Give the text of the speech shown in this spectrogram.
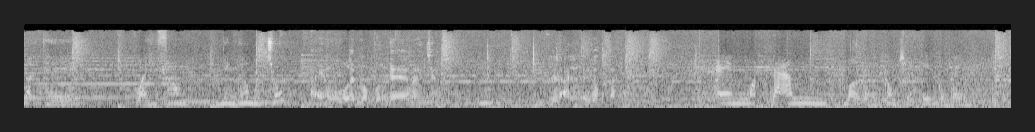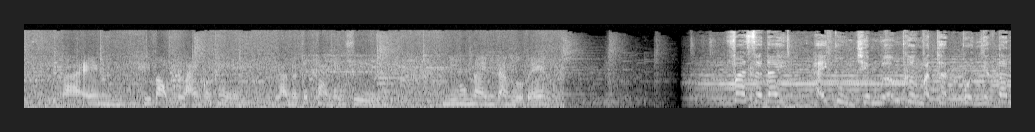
lợi thế của anh Phong nhỉnh hơn một chút. Em quên một vấn đề quan trọng là anh người gốc Bắc. Em đã mở cánh cổng trái tim của mình. Và em hy vọng là anh có thể làm được tất cả những gì như hôm nay anh đã hứa với em Và giờ đây, hãy cùng chiêm ngưỡng gương mặt thật của Nhật Tân.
